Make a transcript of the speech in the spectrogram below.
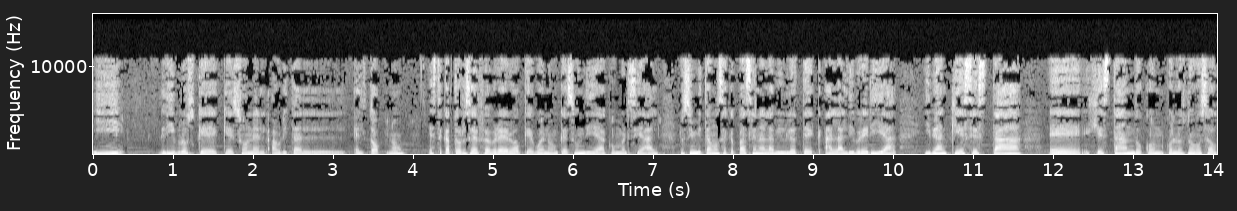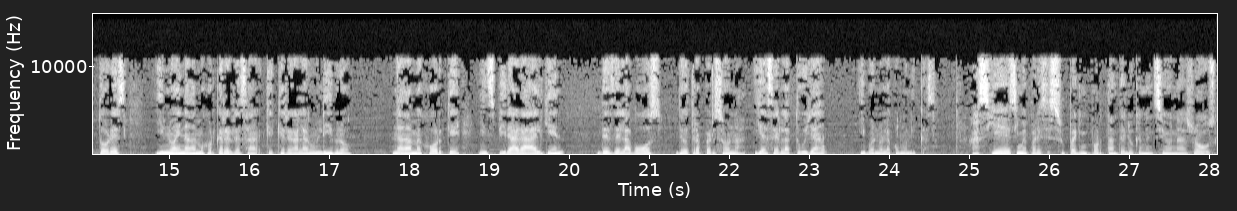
y libros que, que son el, ahorita el, el top, ¿no? Este 14 de febrero, que bueno, aunque es un día comercial, los invitamos a que pasen a la biblioteca, a la librería y vean qué se está eh, gestando con, con los nuevos autores y no hay nada mejor que regresar, que, que regalar un libro. Nada mejor que inspirar a alguien desde la voz de otra persona y hacer la tuya y bueno, la comunicas. Así es, y me parece súper importante lo que mencionas, Rose,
